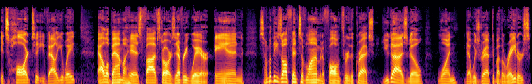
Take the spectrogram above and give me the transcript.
It's hard to evaluate. Alabama has five stars everywhere, and some of these offensive linemen have fallen through the cracks. You guys know one that was drafted by the Raiders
